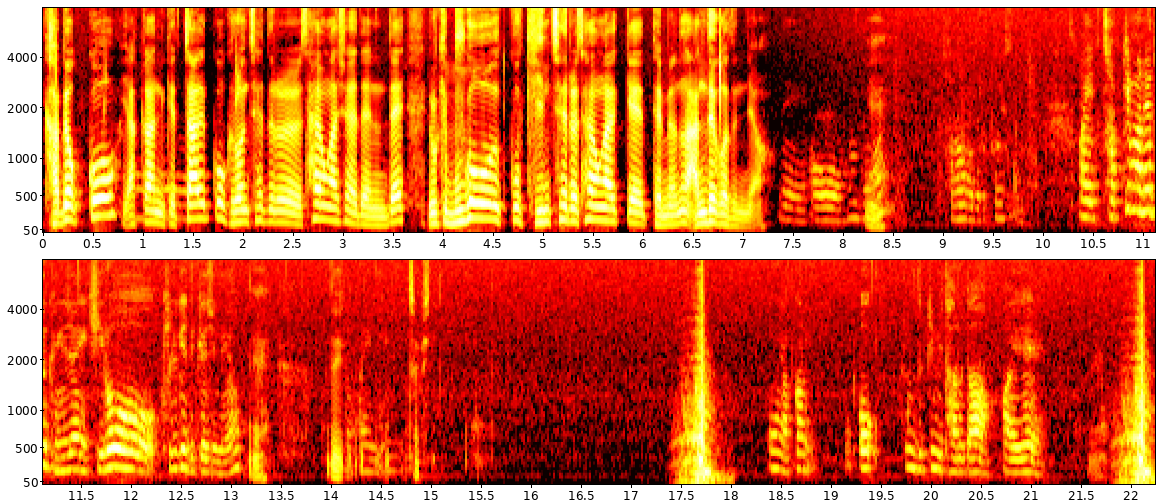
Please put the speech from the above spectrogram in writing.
가볍고 약간 이렇게 짧고 그런 채들을 사용하셔야 되는데 이렇게 무겁고 긴 채를 사용하게 되면은 안 되거든요. 네, 어, 한번 예. 잡아보도록 하겠습니다. 아니 잡기만 해도 굉장히 길어 길게 느껴지네요. 예. 네, 아니, 잠시 어, 약간 어, 좀 느낌이 다르다. 아예. 음.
